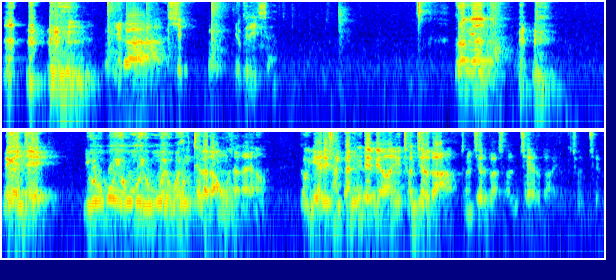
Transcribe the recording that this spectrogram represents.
얘가 10 이렇게 돼 있어요. 그러면 우리가 이제 요거 요거 요거 요거 형태가 나온 거잖아요. 그럼 얘를 잠깐 흔들면 전체로 다 전체로 다 전체로 다 이렇게 전체로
